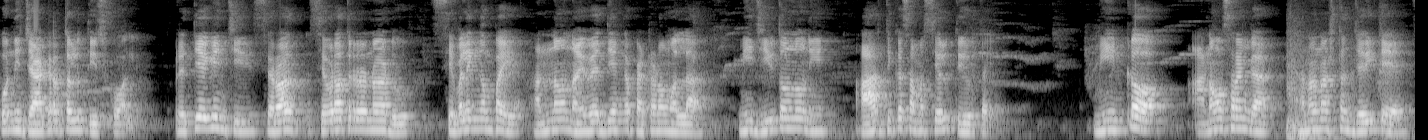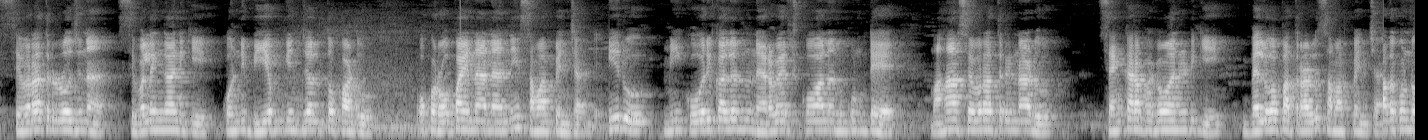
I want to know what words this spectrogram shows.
కొన్ని జాగ్రత్తలు తీసుకోవాలి. ప్రత్యేకించి శివరా శివరాత్రి నాడు శివలింగంపై అన్నం నైవేద్యంగా పెట్టడం వల్ల మీ జీవితంలోని ఆర్థిక సమస్యలు తీరుతాయి. మీ ఇంట్లో అనవసరంగా ధన నష్టం జరిగితే శివరాత్రి రోజున శివలింగానికి కొన్ని బియ్యపు గింజలతో పాటు ఒక రూపాయి నాణ్యాన్ని సమర్పించండి. మీరు మీ కోరికలను నెరవేర్చుకోవాలనుకుంటే మహాశివరాత్రి నాడు శంకర భగవానుడికి బెల్వ పత్రాలు సమర్పించాలి పదకొండు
